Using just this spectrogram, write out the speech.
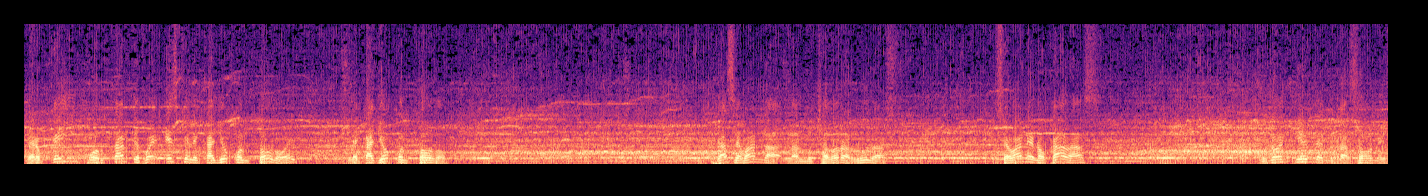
pero qué importante fue, es que le cayó con todo, ¿eh? Le cayó con todo. Ya se van la- las luchadoras rudas, se van enojadas y no entienden razones.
